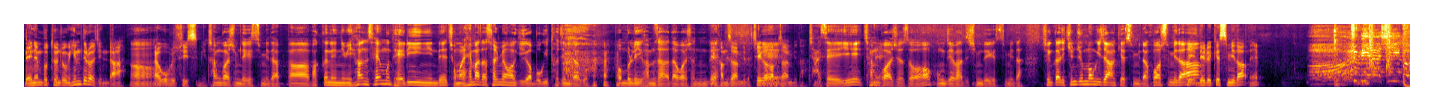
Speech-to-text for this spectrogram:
내년부터는 좀 힘들어진다라고 어. 볼수 있습니다. 참고하시면 되겠습니다. 아, 박근혜 님이 현 세무 대리인인데 정말 해마다 설명하기가 목이 터진다고 범블리 감사하다고 하셨는데 네, 감사합니다. 제가 예, 감사합니다. 자세히 참고하셔서 공제 받으시면 되겠습니다. 지금까지 김준범 기자와 함께 했습니다. 고맙습니다. 네, 내일 뵙겠습니다. 네. 준비하시고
